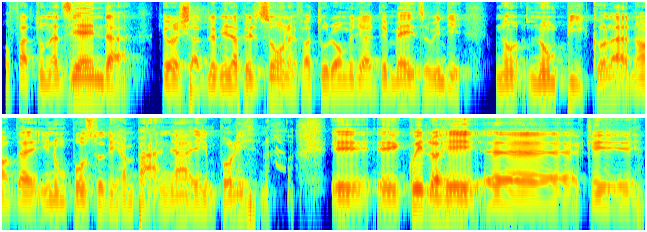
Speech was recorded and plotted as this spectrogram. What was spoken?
ho fatto un'azienda che ora ha 2000 persone, fattura un miliardo e mezzo, quindi no, non piccola, no, da, in un posto di campagna, Empoli, no? e, e, quello che, eh, che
